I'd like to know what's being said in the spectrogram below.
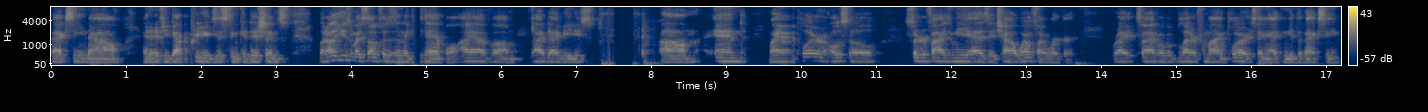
vaccine now. And if you've got pre-existing conditions, but I'll use myself as an example. I have um, I have diabetes, um, and my employer also certifies me as a child welfare worker right? So I have a letter from my employer saying I can get the vaccine.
